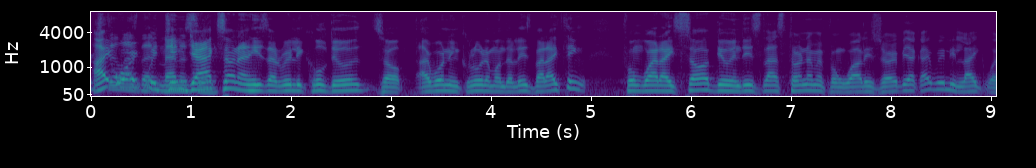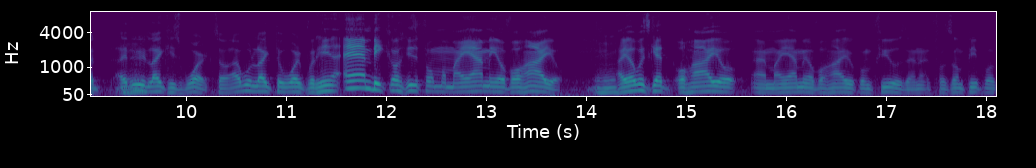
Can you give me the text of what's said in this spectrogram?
I still has worked that with Jim Jackson, and he's a really cool dude. So I won't include him on the list. But I think from what I saw during this last tournament from Wally Szczerbiak, I really like what I Mm-hmm. really like his work. So I would like to work with him, and because he's from Miami of Ohio. I always get Ohio and Miami of Ohio confused, and for some people,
